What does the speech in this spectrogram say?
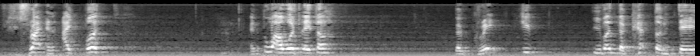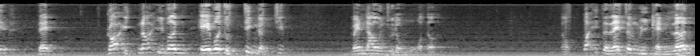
struck an iceberg. And two hours later, the great ship, even the captain said that God is not even able to sink the ship, went down into the water. Now, what is the lesson we can learn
